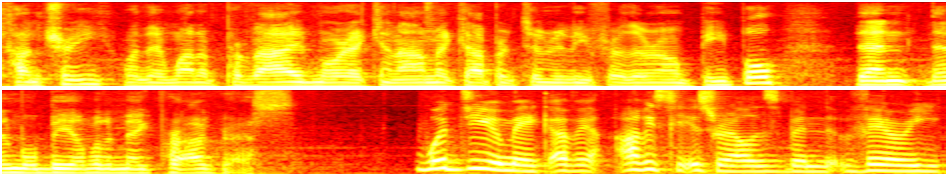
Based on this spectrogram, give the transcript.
country, where they want to provide more economic opportunity for their own people, then, then we'll be able to make progress. What do you make of it? Obviously, Israel has been very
